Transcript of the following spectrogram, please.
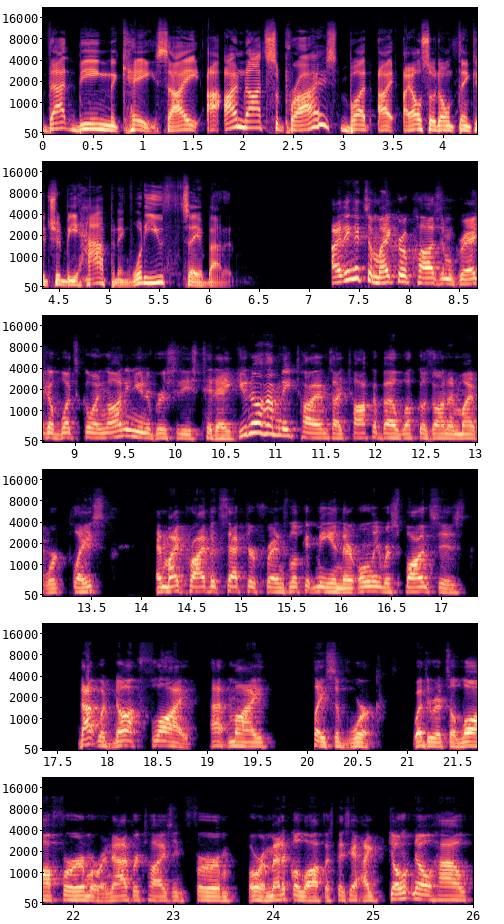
that being the case? I, I am not surprised, but I, I also don't think it should be happening. What do you say about it? I think it's a microcosm, Greg, of what's going on in universities today. Do you know how many times I talk about what goes on in my workplace and my private sector friends look at me and their only response is, that would not fly at my place of work, whether it's a law firm or an advertising firm or a medical office. They say, I don't know how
